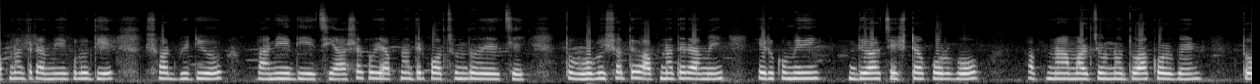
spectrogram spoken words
আপনাদের আমি এগুলো দিয়ে শর্ট ভিডিও বানিয়ে দিয়েছি। আশা করি আপনাদের পছন্দ হয়েছে। তো ভবিষ্যতেও আপনাদের আমি এরকমই দেওয়ার চেষ্টা করব। আপনারা আমার জন্য দোয়া করবেন। তো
